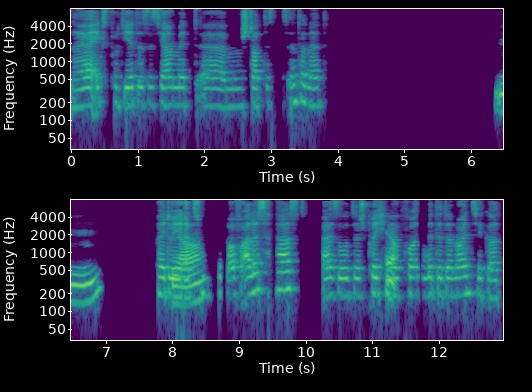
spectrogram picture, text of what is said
Naja, explodiert ist es ja mit ähm, Start des Internet. Mhm. Weil du ja, ja Zugriff auf alles hast. Also das sprechen ja. wir von Mitte der 90er.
